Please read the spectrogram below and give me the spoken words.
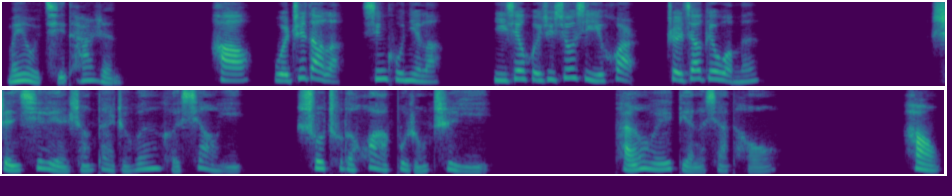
没有其他人。”好，我知道了，辛苦你了，你先回去休息一会儿，这交给我们。沈西脸上带着温和笑意，说出的话不容置疑。谭伟点了下头：“好，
